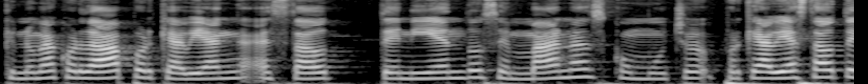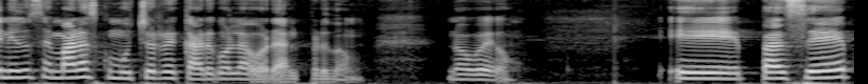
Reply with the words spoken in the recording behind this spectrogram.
que no me acordaba porque habían estado teniendo semanas con mucho, porque había estado teniendo semanas con mucho recargo laboral, perdón, no veo. Eh, pasé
